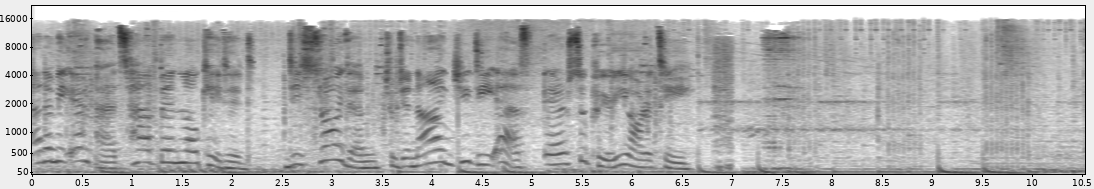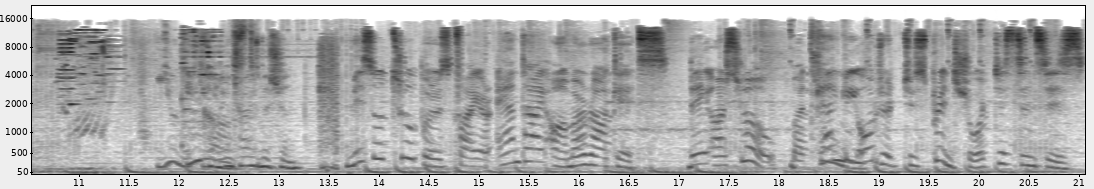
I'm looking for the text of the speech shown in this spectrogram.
Enemy airpads have been located. Destroy them to deny GDF air superiority. Unit Incoming transmission. Missile troopers fire anti-armor rockets. They are slow, but can be ordered to sprint short distances.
